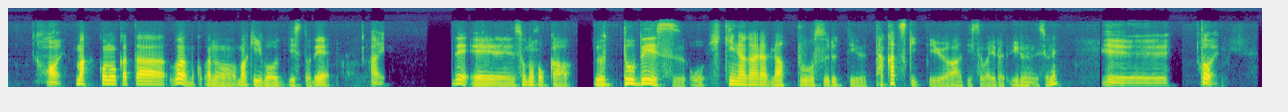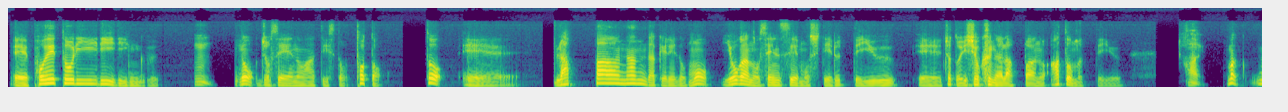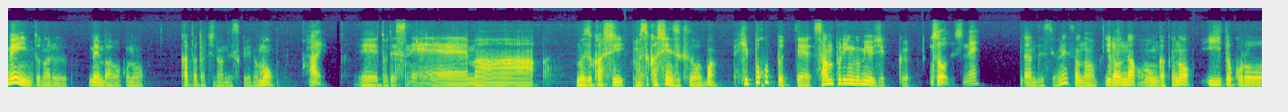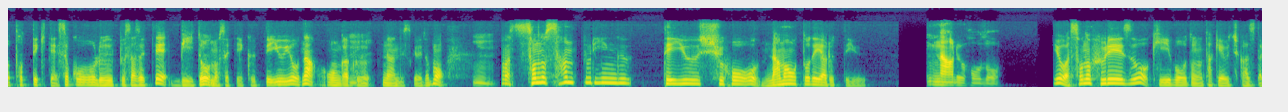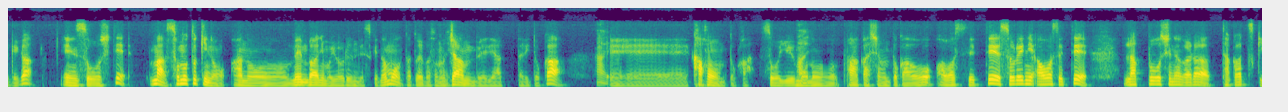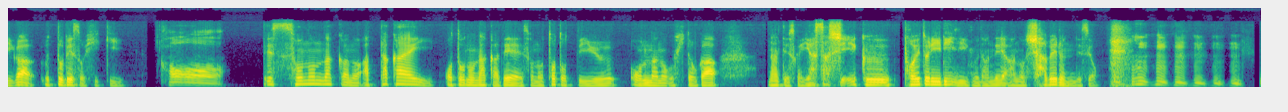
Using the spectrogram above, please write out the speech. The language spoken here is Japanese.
はい。まあ、この方は、あの、まあ、キーボーディストで、はい。で、えーその他、ウッドベースを弾きながらラップをするっていう、高月っていうアーティストがいるいるんですよね。へえ。とはい。えーポエトリーリーディングうん。の女性のアーティスト、トトと、えーラッパーなんだけれども、ヨガの先生もしてるっていう、えーちょっと異色なラッパーのアトムっていう、はい。まあ、メインとなるメンバーはこの方たちなんですけれども、はい。えーとですね、まあ、難しい、難しいんですけど、まあ、ヒップホップってサンプリングミュージックそうですね。なんですよね。その、いろんな音楽のいいところを取ってきて、そこをループさせて、ビートを乗せていくっていうような音楽なんですけれども、うん。まあ、そのサンプリングっていう手法を生音でやるっていう。なるほど。要はそのフレーズをキーボードの竹内和武が演奏して、まあその時の、あのーメンバーにもよるんですけども、例えばそのジャンベであったりとか、はい。えーカホンとか、そういうもの、パーカッションとかを合わせて、それに合わせて、ラップをしながら、高槻がウッドベースを弾き、はで、その中のあったかい音の中で、そのトトっていう女の人が、なんていうんですか、優しく、ポエトリーリーディングなんで、あの、喋るんですよ。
